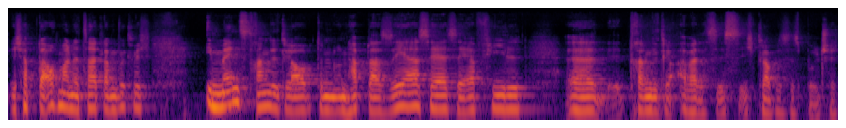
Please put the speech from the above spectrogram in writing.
Ich habe da auch mal eine Zeit lang wirklich immens dran geglaubt und, und habe da sehr, sehr, sehr viel äh, dran geglaubt, aber das ist, ich glaube, es ist Bullshit.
